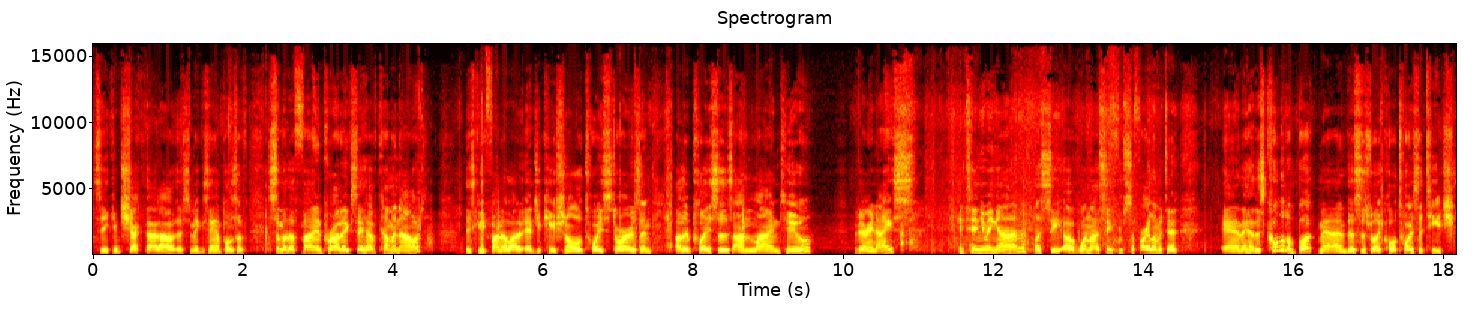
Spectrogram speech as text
So you can check that out. There's some examples of some of the fine products they have coming out. These can be found at a lot of educational toy stores and other places online too. Very nice. Continuing on, let's see. Oh, one last thing from Safari Limited. And they have this cool little book, man. This is really cool. Toys to Teach.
